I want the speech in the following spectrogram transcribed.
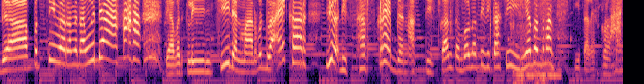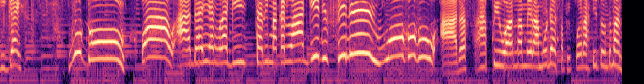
Dapet nih warna merah muda. Dapat kelinci dan marbut dua ekor. Yuk di subscribe dan aktifkan tombol notifikasinya, teman-teman. Kita let's go lagi, guys. Waduh, wow, ada yang lagi cari makan lagi di ada sapi warna merah muda, sapi perah nih teman-teman.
